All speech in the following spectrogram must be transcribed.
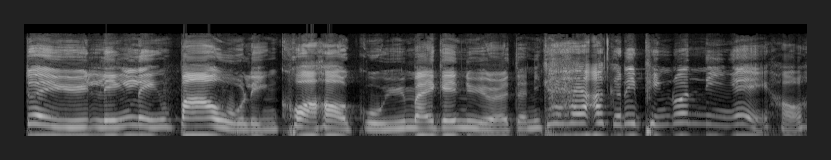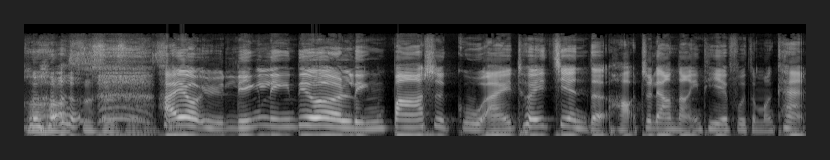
对于零零八五零括号古鱼买给女儿的，你看还有阿格力评论你哎，好，啊、是是是，是，还有与零零六二零八是骨癌推荐的，好，这两档 ETF 怎么看？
